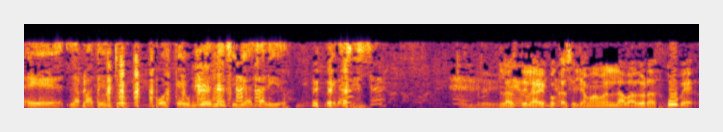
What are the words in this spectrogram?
eh, la patentó, porque buenas sí me han salido. Gracias. Las de la época se llamaban lavadoras Hoover.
